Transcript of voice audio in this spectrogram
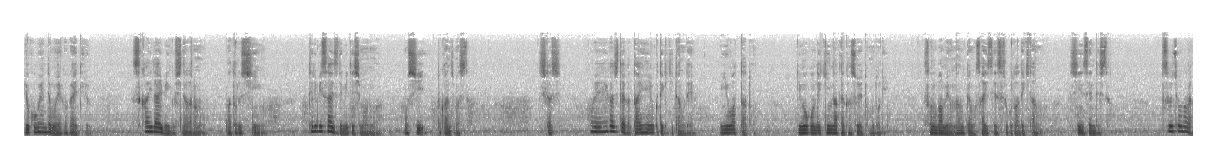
予告編でも描かれているスカイダイビングしながらのバトルシーンをテレビサイズで見てしまうのは欲しい。と感じました。しかしこれ映画自体が大変よくできていたので見終わった後リモコンで気になった箇所へと戻りその場面を何回も再生することができたのは新鮮でした。通常なら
